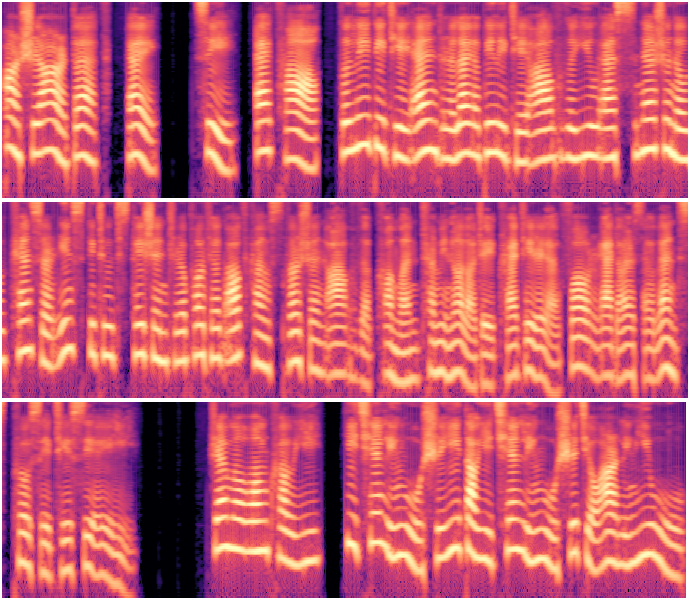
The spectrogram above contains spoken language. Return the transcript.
二十二 Beck A. C. et al. Validity and reliability of the U.S. National Cancer Institute's patient-reported outcomes version of the Common Terminology Criteria for Adverse Events ProCTCAE. JAMA Onco 一一千零五十一到一千零五十九二零一五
